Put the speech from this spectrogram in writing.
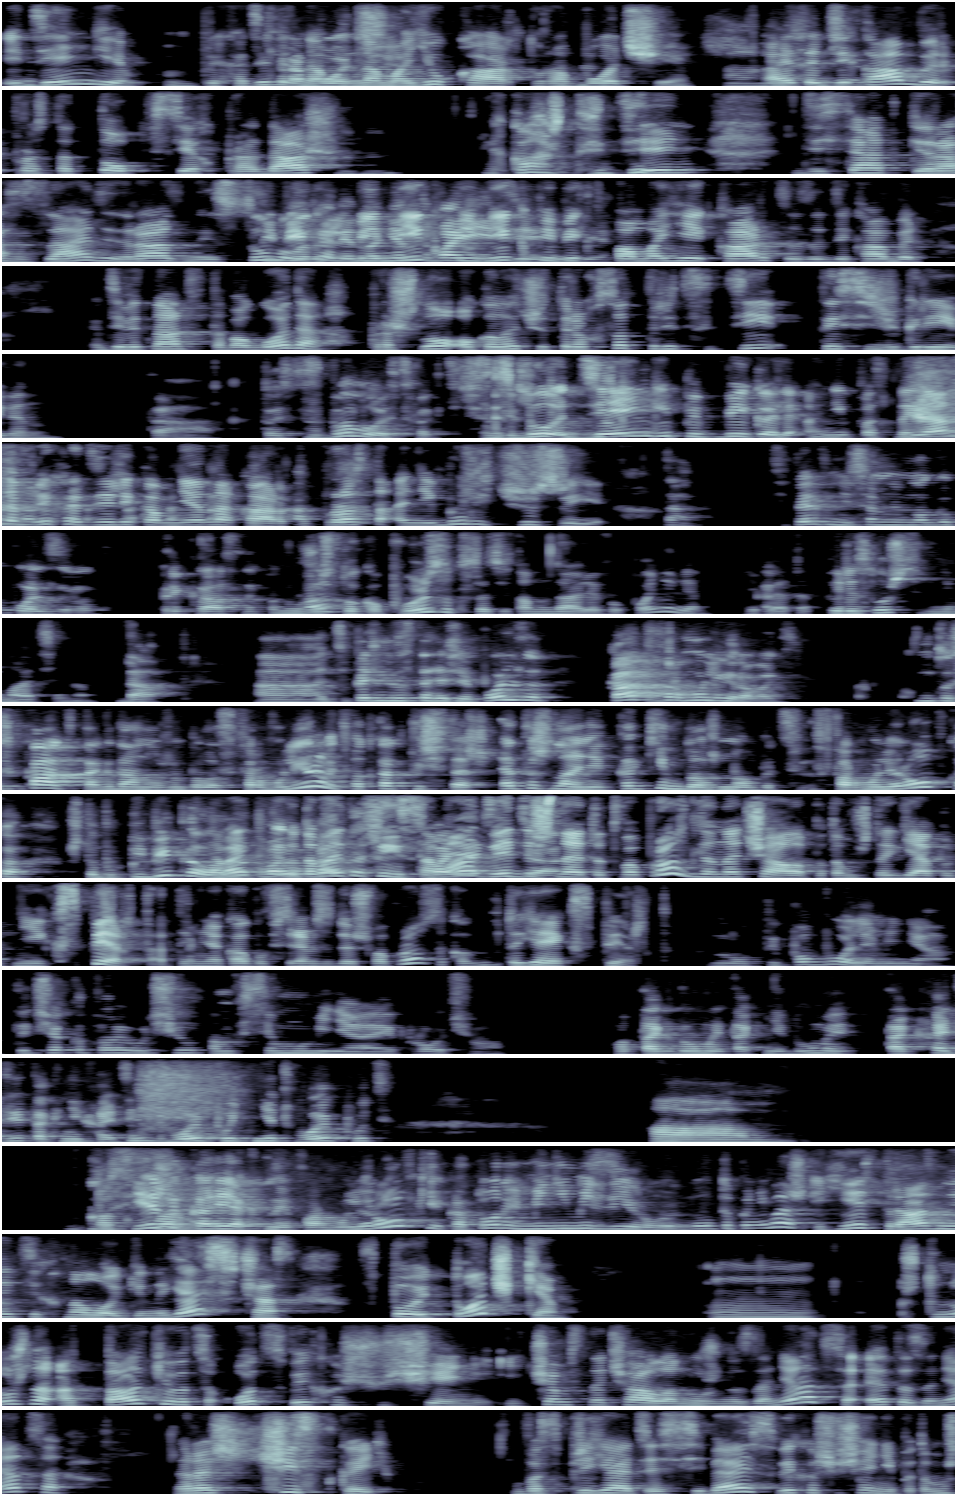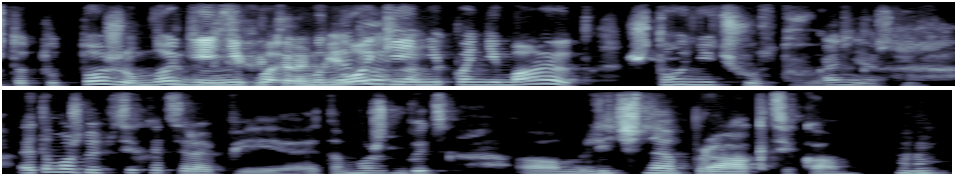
И деньги приходили на, на мою карту, рабочие. А, А ну, это супер. декабрь, просто топ всех продаж. Мгм. И каждый день десятки раз за день разные суммы. Вот Пибикали, но не пибик, твои пибик, пибик. деньги. По моей карте за декабрь 2019 года прошло около 430 тысяч гривен. Так, то есть сбылось То фактически. есть было, деньги пибикали, они постоянно приходили ко мне на карту, просто они были чужие. Теперь внесем немного пользы. Вот прекрасный Мы уже подкаст. столько пользы, кстати, там дали, вы поняли, ребята? Переслушайте внимательно. Да. А теперь настоящая польза. Как формулировать? Ну, то есть как тогда нужно было сформулировать? Вот как ты считаешь, это желание, каким должно быть формулировка, чтобы пибикала Давай, на твою вот давай ты сама ответишь деньга? на этот вопрос для начала, потому что я тут не эксперт, а ты мне как бы все время задаешь вопросы, как будто я эксперт. Ну, ты поболее меня. Ты человек, который учил там всему меня и прочему. Вот так думай, так не думай. Так ходи, так не ходи. Твой путь, не твой путь. Как есть есть же форм- корректные формулировки, которые минимизируют. Ну, ты понимаешь, есть разные технологии, но я сейчас в той точке, что нужно отталкиваться от своих ощущений. И чем сначала нужно заняться, это заняться расчисткой восприятия себя и своих ощущений, потому что тут тоже многие, не, многие не понимают, что они чувствуют. Конечно. Это может быть психотерапия, это может быть ам, личная практика, Мгм.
